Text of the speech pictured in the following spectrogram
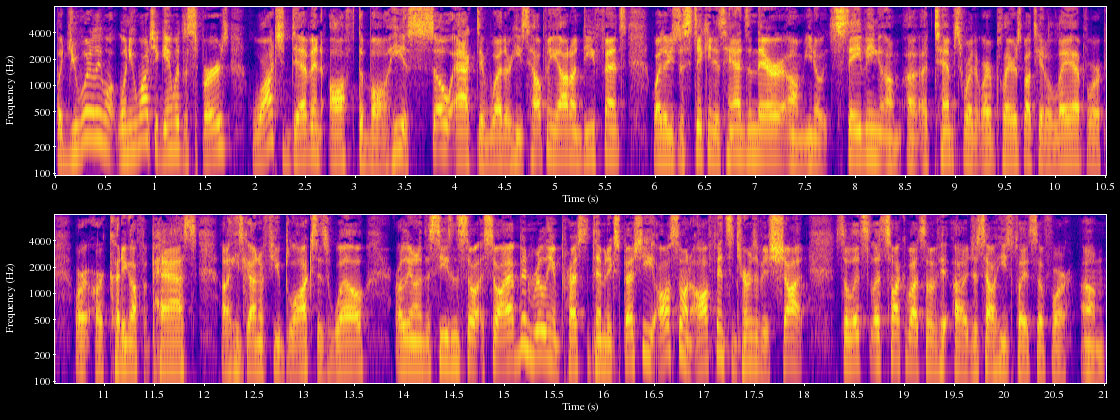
but you really want when you watch a game with the Spurs, watch Devin off the ball. He is so active. Whether he's helping out on defense, whether he's just sticking his hands in there, um, you know, saving um, uh, attempts where where a player's about to get a layup or or, or cutting off a pass. Uh, he's gotten a few blocks as well early on in the season. So so I've been really impressed with him, and especially also on offense in terms of his shot. So let's let's talk about some of his, uh, just how he's played so far. Um,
